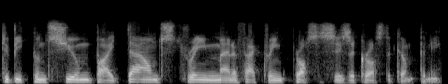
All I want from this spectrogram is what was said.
to be consumed by downstream manufacturing processes across the company.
